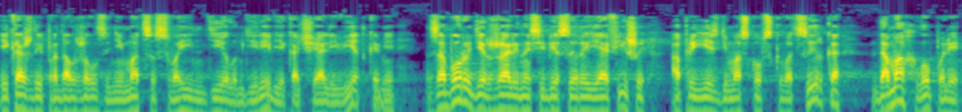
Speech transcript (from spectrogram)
И каждый продолжал заниматься своим делом. Деревья качали ветками, Заборы держали на себе сырые афиши о приезде московского цирка, дома хлопали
